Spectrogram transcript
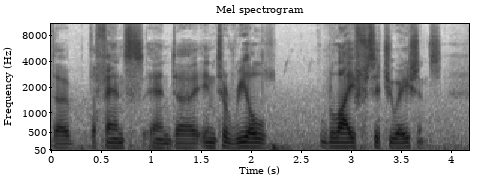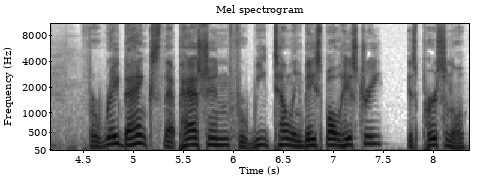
the, the fence, and uh, into real life situations. For Ray Banks, that passion for retelling baseball history is personal.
